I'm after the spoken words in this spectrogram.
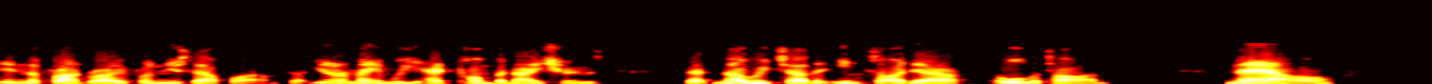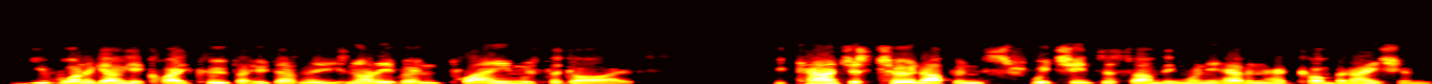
In the front row from New South Wales. So, you know what I mean? We had combinations that know each other inside out all the time. Now you want to go and get Quade Cooper, who doesn't. He's not even playing with the guys. You can't just turn up and switch into something when you haven't had combinations.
